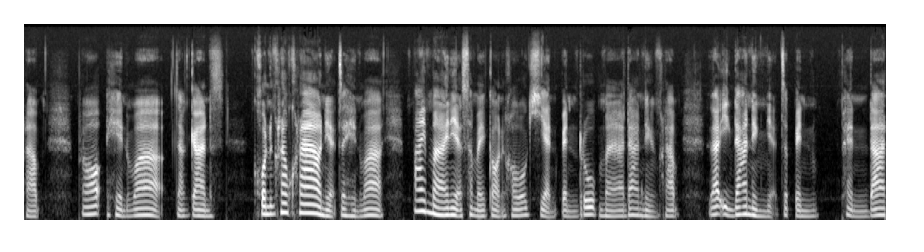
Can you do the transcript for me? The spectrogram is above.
ครับ เพราะเห็นว่าจากการค้นคร่าวๆเนี่ยจะเห็นว่าป้ายไม้เนี่ยสมัยก่อนเขาเขียนเป็นรูปม้าด้านหนึ่งครับ แล้วอีกด้านหนึ่งเนี่ยจะเป็นแผ่นด้าน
